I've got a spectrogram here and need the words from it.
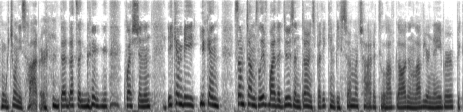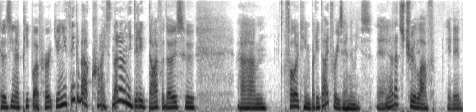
which one is harder? that, that's a good question. And it can be, you can sometimes live by the do's and don'ts, but it can be so much harder to love God and love your neighbor because, you know, people have hurt you. And you think about Christ. Not only did he die for those who, um, followed him, but he died for his enemies. Yeah. You know, that's true love. He did.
